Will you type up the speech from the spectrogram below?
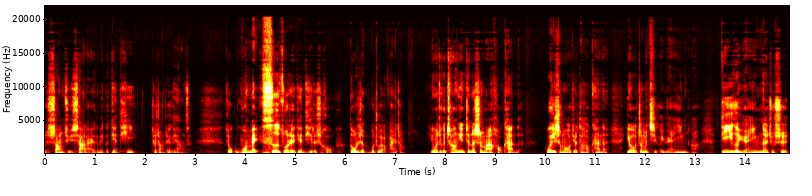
是上去下来的那个电梯就长这个样子，就我每次坐这电梯的时候都忍不住要拍照，因为这个场景真的是蛮好看的。为什么我觉得它好看呢？有这么几个原因啊。第一个原因呢，就是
